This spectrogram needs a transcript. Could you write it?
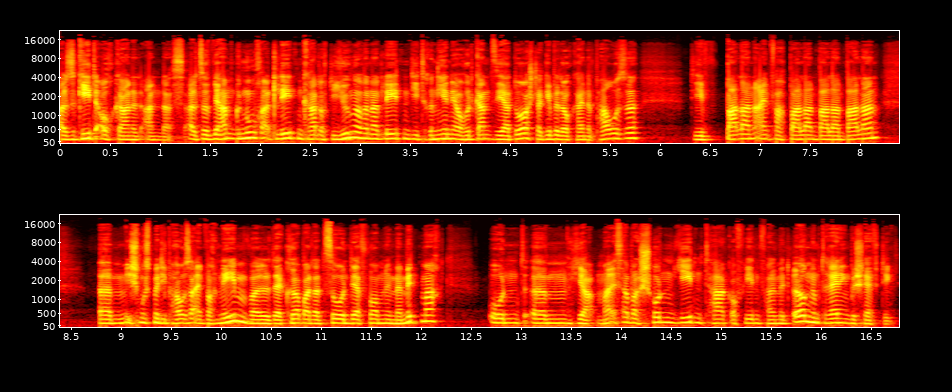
Also geht auch gar nicht anders. Also wir haben genug Athleten, gerade auch die jüngeren Athleten, die trainieren ja auch das ganze Jahr durch, da gibt es auch keine Pause. Die ballern einfach, ballern, ballern, ballern. Ähm, ich muss mir die Pause einfach nehmen, weil der Körper so in der Form nicht mehr mitmacht. Und ähm, ja, man ist aber schon jeden Tag auf jeden Fall mit irgendeinem Training beschäftigt.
